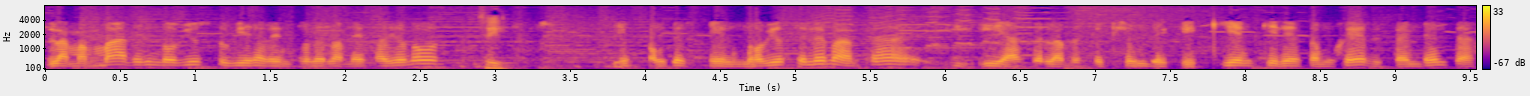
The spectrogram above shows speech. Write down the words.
la mamá del novio estuviera dentro de la mesa de honor. Sí. Y entonces el novio se levanta y, y hace la reflexión de que quién quiere a esta mujer, está en venta.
